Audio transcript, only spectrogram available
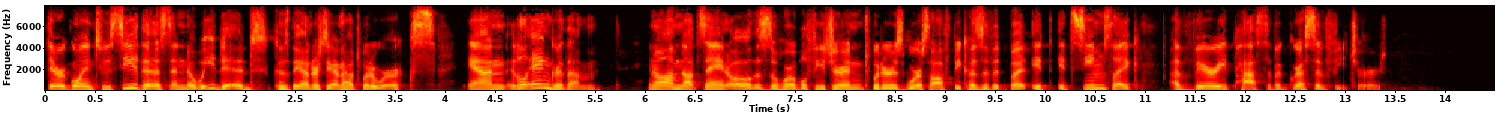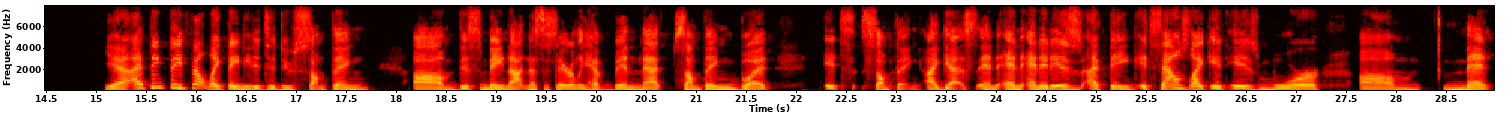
They're going to see this and know what you did because they understand how Twitter works, and it'll anger them. You know, I'm not saying oh this is a horrible feature and Twitter is worse off because of it, but it it seems like a very passive aggressive feature yeah, I think they felt like they needed to do something. Um, this may not necessarily have been that something, but it's something, I guess. And and and it is. I think it sounds like it is more um, meant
